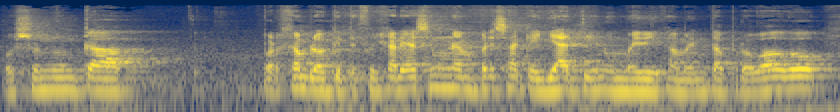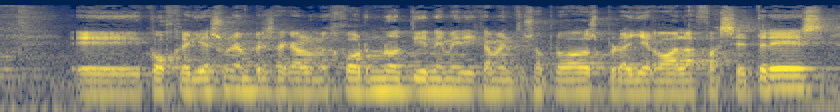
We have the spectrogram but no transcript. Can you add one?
o eso nunca.? Por ejemplo, que te fijarías en una empresa que ya tiene un medicamento aprobado, eh, cogerías una empresa que a lo mejor no tiene medicamentos aprobados pero ha llegado a la fase 3.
